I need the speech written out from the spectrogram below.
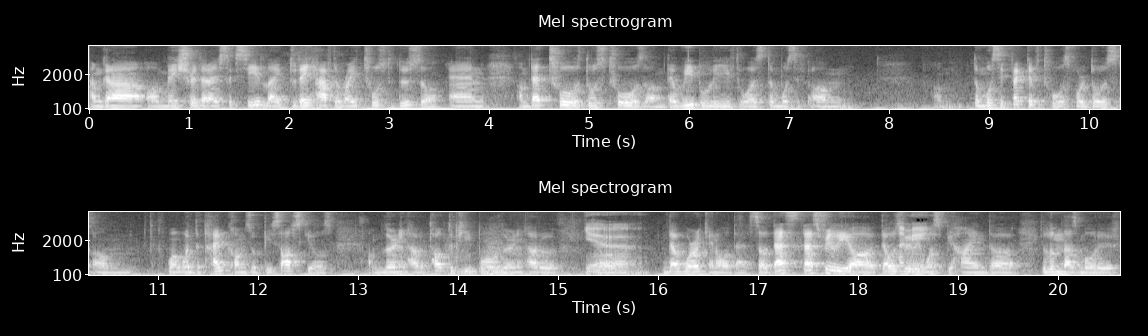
I'm gonna uh, make sure that I succeed. Like, do they have the right tools to do so? And um, that tools, those tools um, that we believed was the most um, um, the most effective tools for those um, when, when the time comes would be soft skills. Um, learning how to talk to people, learning how to Yeah. network and all that. So that's that's really uh that was I really mean- what's behind the Illumna's motive.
